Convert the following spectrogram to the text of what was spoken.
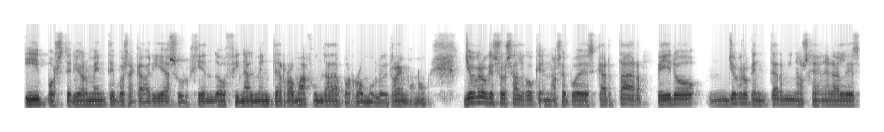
y posteriormente pues acabaría surgiendo finalmente Roma fundada por Rómulo y Remo. ¿no? Yo creo que eso es algo que no se puede descartar, pero yo creo que en términos generales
